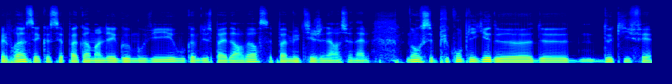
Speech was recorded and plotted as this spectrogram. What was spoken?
Mais le problème c'est que c'est pas comme un Lego Movie ou comme du Spider-Verse, c'est pas multigénérationnel. Donc c'est plus compliqué de, de, de kiffer.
